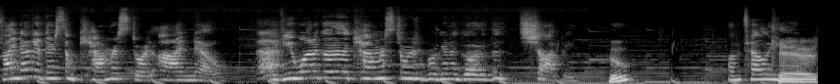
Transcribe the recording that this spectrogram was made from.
find out if there's some camera stores. Ah, no. If you want to go to the camera stores, we're gonna go to the shopping. Who I'm telling you.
